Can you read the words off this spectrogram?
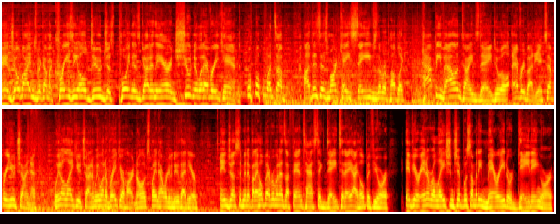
Man, Joe Biden's become a crazy old dude just pointing his gun in the air and shooting at whatever he can. What's up? Uh, this is Mark Kaye Saves the Republic. Happy Valentine's Day to everybody except for you, China. We don't like you, China. We want to break your heart, and I'll explain how we're going to do that here in just a minute. But I hope everyone has a fantastic day today. I hope if you're if you're in a relationship with somebody, married or dating, or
